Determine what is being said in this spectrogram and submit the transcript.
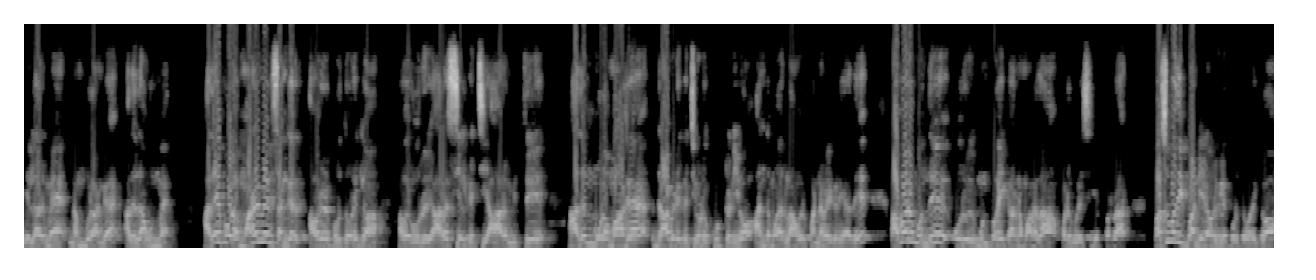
எல்லாருமே நம்புறாங்க. அதுதான் உண்மை. அதே போல மணல்மேல் சங்கர் அவரை பொறுத்த வரைக்கும் அவர் ஒரு அரசியல் கட்சி ஆரம்பித்து அதன் மூலமாக திராவிட கட்சியோட கூட்டணியோ அந்த மாதிரிலாம் அவர் பண்ணவே கிடையாது. அவரும் வந்து ஒரு முன்பகை காரணமாக தான் படுகொலை செய்யப்படுறார். பசுபதி பாண்டியன் அவர்களை பொறுத்த வரைக்கும்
